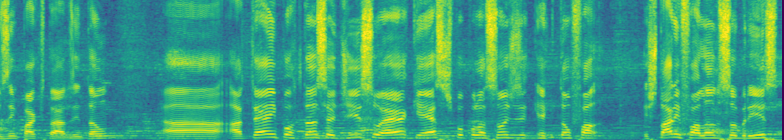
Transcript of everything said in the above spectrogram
os impactados. Então, a, até a importância disso é que essas populações é estão estarem falando sobre isso,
